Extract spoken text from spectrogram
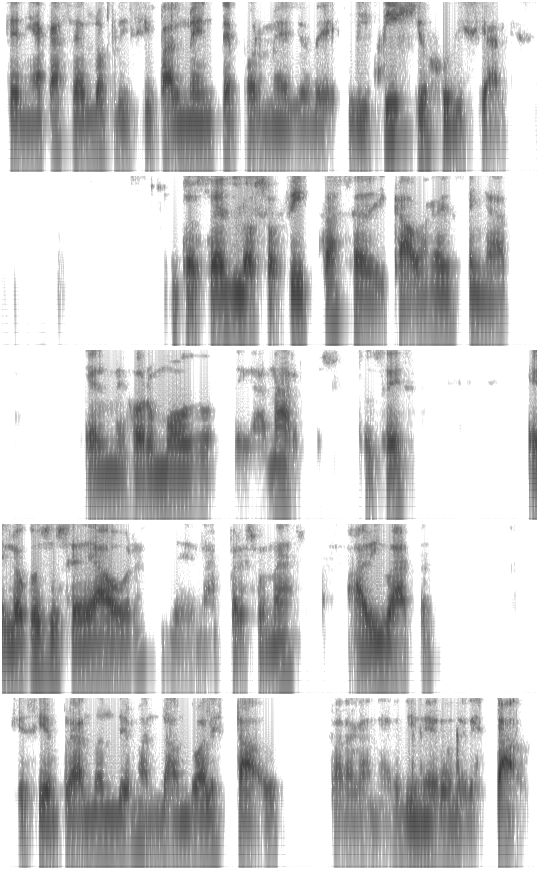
tenía que hacerlo principalmente por medio de litigios judiciales. Entonces los sofistas se dedicaban a enseñar el mejor modo de ganarlos. Entonces, es lo que sucede ahora de las personas avivatas que siempre andan demandando al Estado para ganar dinero del Estado.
